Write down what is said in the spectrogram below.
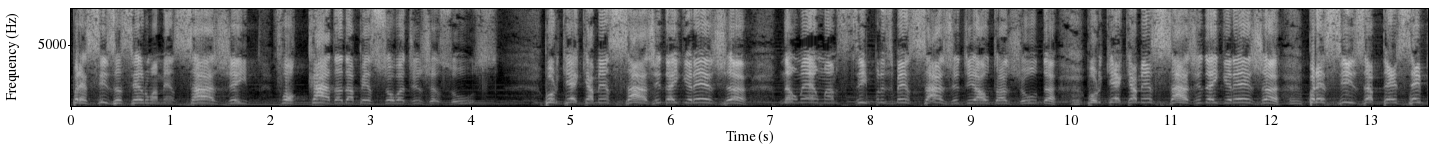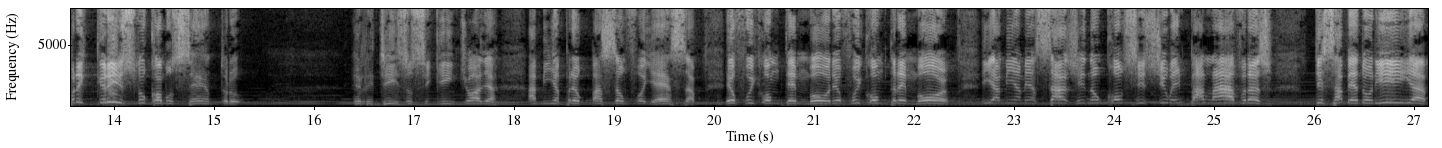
precisa ser uma mensagem focada na pessoa de Jesus? Por que, que a mensagem da igreja não é uma simples mensagem de autoajuda? Por que, que a mensagem da igreja precisa ter sempre Cristo como centro? Ele diz o seguinte: olha, a minha preocupação foi essa. Eu fui com temor, eu fui com tremor, e a minha mensagem não consistiu em palavras de sabedoria,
